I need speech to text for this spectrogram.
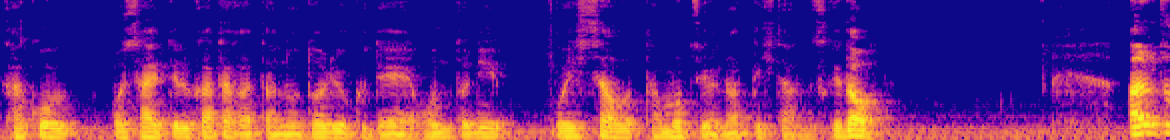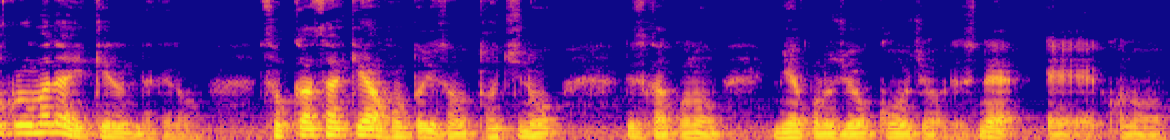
加工をされている方々の努力で本当に美味しさを保つようになってきたんですけど、あるところまではいけるんだけど、そこから先は本当にその土地の、ですからこの都城工場ですね、えー、この、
